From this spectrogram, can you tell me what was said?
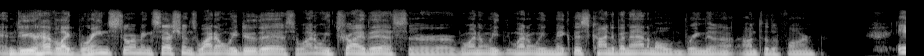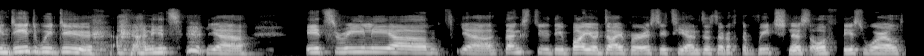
And do you have like brainstorming sessions? Why don't we do this? Why don't we try this? Or why don't we why don't we make this kind of an animal and bring it onto the farm? Indeed, we do, and it's yeah, it's really um, yeah. Thanks to the biodiversity and the sort of the richness of this world,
